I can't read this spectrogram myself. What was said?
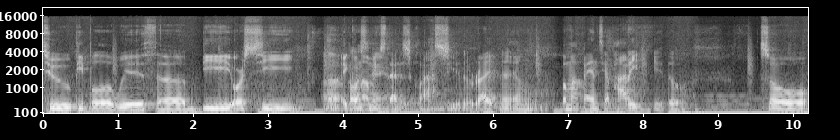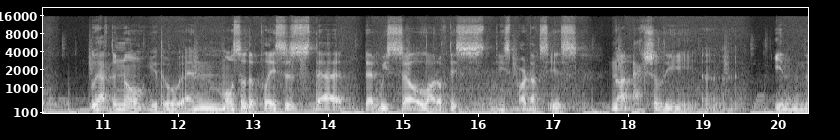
to people with uh, B or C uh, economic ya. status class gitu right yang pemakaian setiap hari gitu so we have to know gitu and most of the places that that we sell a lot of this these products is not actually uh, in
